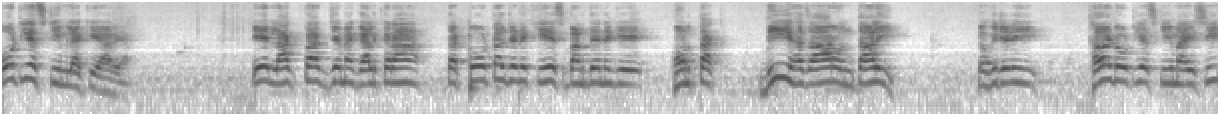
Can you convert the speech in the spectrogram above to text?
OTS ਸਕੀਮ ਲੈ ਕੇ ਆ ਰਹੇ ਹਾਂ ਇਹ ਲਗਭਗ ਜੇ ਮੈਂ ਗੱਲ ਕਰਾਂ ਤਾਂ ਟੋਟਲ ਜਿਹੜੇ ਕੇਸ ਬਣਦੇ ਨੇਗੇ ਹੁਣ ਤੱਕ 20039 ਕਿਉਂਕਿ ਜਿਹੜੀ ਥਰਡ OTS ਸਕੀਮ ਆਈ ਸੀ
